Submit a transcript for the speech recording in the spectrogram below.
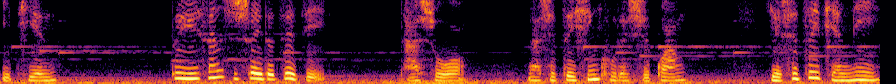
一天。”对于三十岁的自己，他说：“那是最辛苦的时光，也是最甜蜜。”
